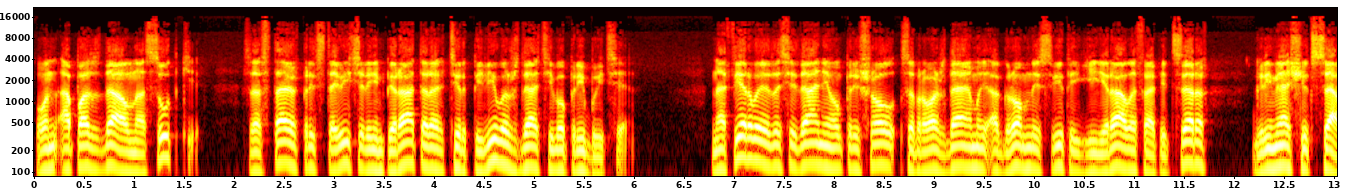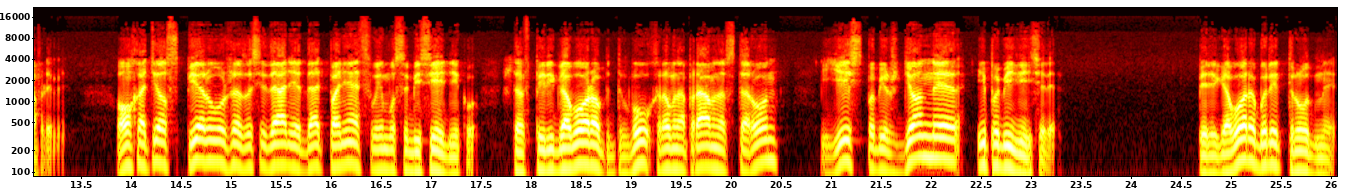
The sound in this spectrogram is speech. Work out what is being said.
Он опоздал на сутки заставив представителя императора терпеливо ждать его прибытия. На первое заседание он пришел сопровождаемый огромной свитой генералов и офицеров, гремящих саблями. Он хотел с первого же заседания дать понять своему собеседнику, что в переговорах двух равноправных сторон есть побежденные и победители. Переговоры были трудные.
